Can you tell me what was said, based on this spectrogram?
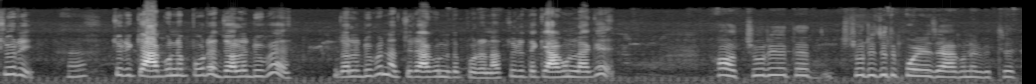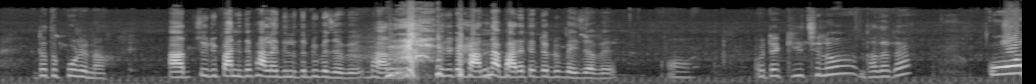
চুরি হ্যাঁ। চুরি কি আগুনে পড়ে জলে ডুবে? জলে ডুবে না চুরি আগুনে তো পড়ে না। চুরিতে কি আগুন লাগে? হ্যাঁ চুরিতে চুরি যদি পড়ে যায় আগুনের ভিতরে এটা তো পড়ে না। আর চুরি পানিতে ফালাই দিলে তো ডুবে যাবে। ভার চুরিটা ভার না ভারেতে তো ডুবেই যাবে। ও ওটা কি ছিল দাদাটা কোন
